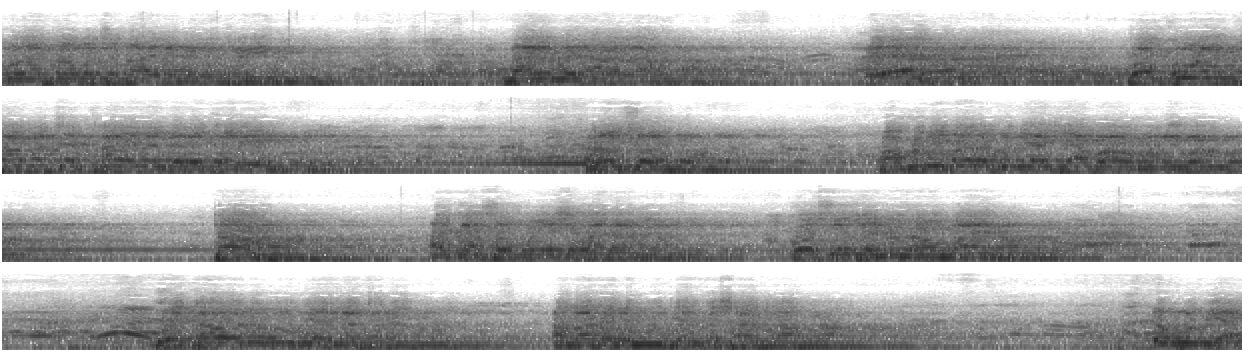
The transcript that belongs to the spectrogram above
kuna ta mace na yi daga da kare na rabe da Allah. Eh? Ko kuna ta mace ta yi daga da kare ranso ba kuɗi ba da kuɗi yake a ba kuɗi ba. Aka san wurin shahada. Ko su ke nan zama bayan ya kawo dubu biyar ga tanan a baka dubu biyar ka sha ruwa. Dubu biyar.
